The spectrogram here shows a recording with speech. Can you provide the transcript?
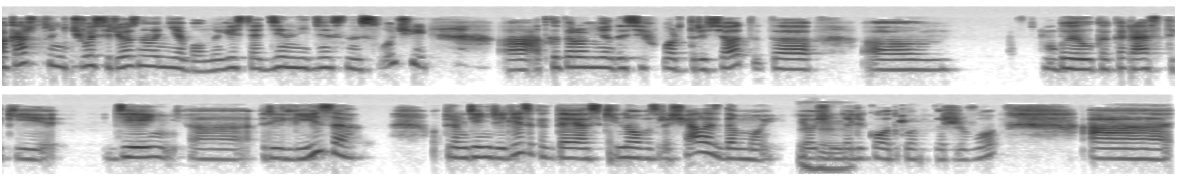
Пока что ничего серьезного не было, но есть один единственный случай, а, от которого меня до сих пор трясет. Это ам, был как раз-таки день а, релиза, вот прям день релиза, когда я с кино возвращалась домой, я Мгм. очень далеко от города живу, а,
